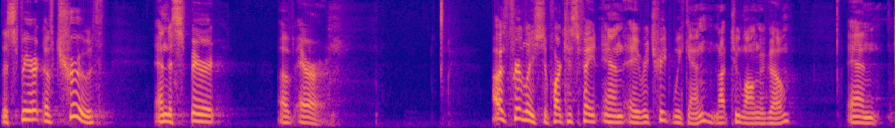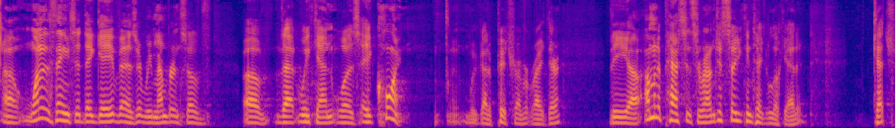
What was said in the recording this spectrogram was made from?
the spirit of truth and the spirit of error. I was privileged to participate in a retreat weekend not too long ago. And uh, one of the things that they gave as a remembrance of, of that weekend was a coin. We've got a picture of it right there. The, uh, I'm going to pass this around just so you can take a look at it. Catch?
